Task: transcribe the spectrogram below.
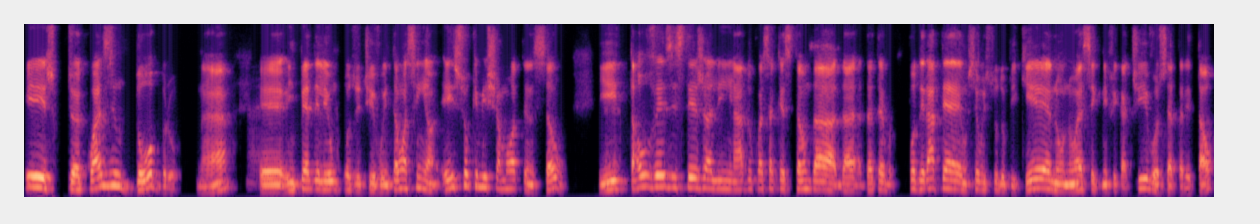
É Isso, é quase o dobro né? É. É, em PDL1 positivo. Então, assim, ó, isso que me chamou a atenção e é. talvez esteja alinhado com essa questão da, da, da, Poderá até ser um estudo pequeno, não é significativo, etc. e tal,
